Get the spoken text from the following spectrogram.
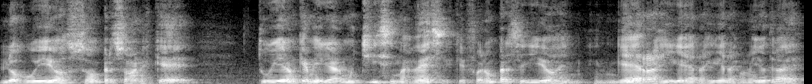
Los judíos son personas que tuvieron que emigrar muchísimas veces, que fueron perseguidos en, guerras y guerras y guerras una y otra vez.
